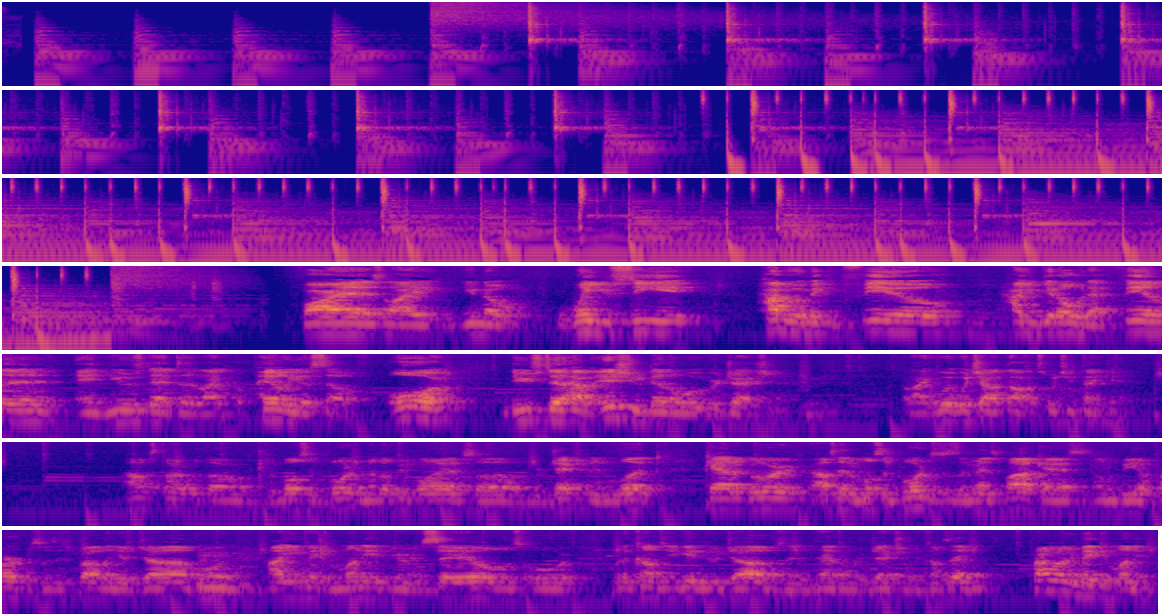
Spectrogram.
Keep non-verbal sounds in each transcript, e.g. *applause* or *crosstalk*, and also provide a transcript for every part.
Far as like you know when you see it how do it make you feel? How you get over that feeling and use that to like propel yourself? Or do you still have an issue dealing with rejection? Like what, what y'all thoughts? What you thinking? I'll start with um, the most important. I know people ask uh, rejection and what category. I'll say the most important is the men's podcast. It's going to be a purpose, which is probably your job or Mm. how you making money if you're in sales or when it comes to you getting new jobs and having rejection when it comes to that. Probably making money.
